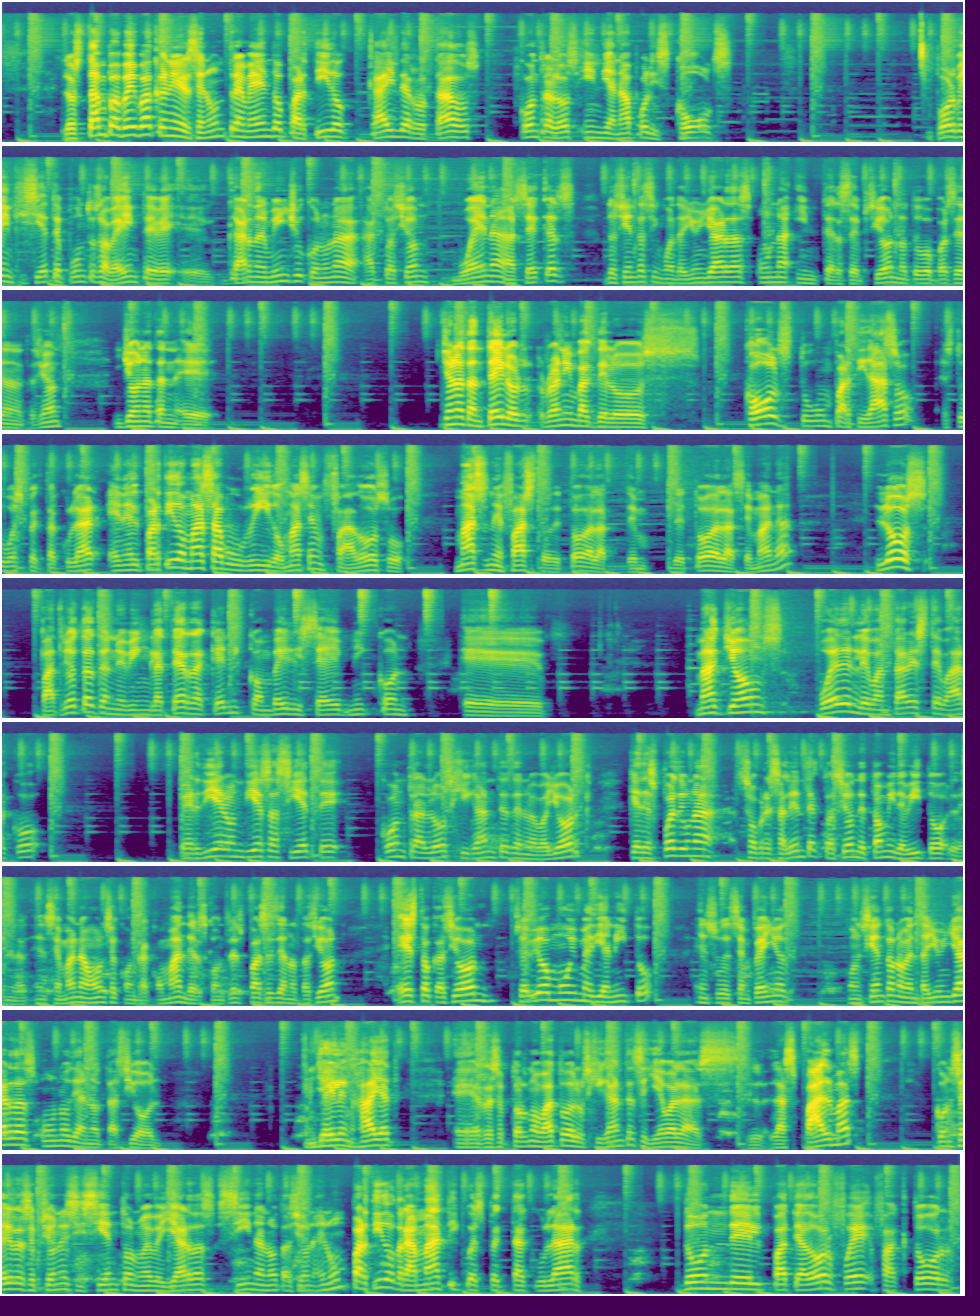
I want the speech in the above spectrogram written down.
Los Tampa Bay Buccaneers en un tremendo partido caen derrotados contra los Indianapolis Colts por 27 puntos a 20. Eh, Garner Minshew con una actuación buena a secas, 251 yardas, una intercepción, no tuvo pase de anotación. Jonathan eh, Jonathan Taylor, running back de los Colts, tuvo un partidazo, estuvo espectacular. En el partido más aburrido, más enfadoso, más nefasto de toda la, de, toda la semana, los Patriotas de Nueva Inglaterra, que ni con Bailey Save, ni con eh, Mac Jones pueden levantar este barco. Perdieron 10 a 7 contra los gigantes de Nueva York, que después de una sobresaliente actuación de Tommy DeVito en, en semana 11 contra Commanders con tres pases de anotación, esta ocasión se vio muy medianito en su desempeño con 191 yardas, uno de anotación. Jalen Hyatt, eh, receptor novato de los gigantes, se lleva las, las palmas con 6 recepciones y 109 yardas sin anotación en un partido dramático, espectacular, donde el pateador fue factor,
